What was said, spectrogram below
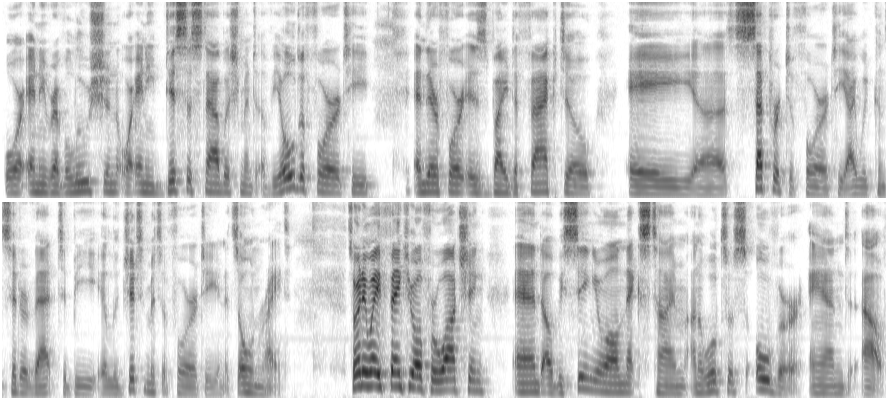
or any revolution or any disestablishment of the old authority, and therefore is by de facto a uh, separate authority, I would consider that to be a legitimate authority in its own right. So anyway, thank you all for watching, and I'll be seeing you all next time on Anavultus Over and Out.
